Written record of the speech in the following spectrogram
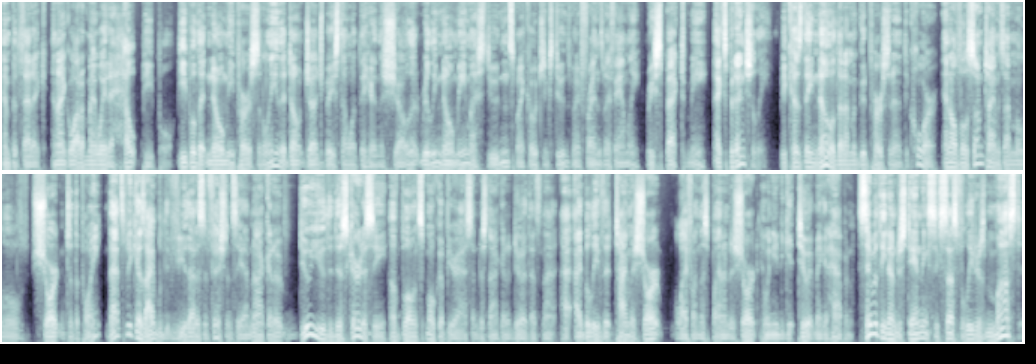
empathetic and I go out of my way to help people, people that know me personally, that don't judge based on what they hear in the show, that really know me, my students, my coaching students, my friends, my family, respect me exponentially because they know that I'm a good person at the core. And although sometimes I'm a little short and to the point, that's because I view that as efficiency. I'm not going to do you the discourtesy of blowing smoke up your ass. I'm just not going to do it. That's not, I, I believe that time is short, life on this planet is short, and we need to get to it, make it happen. Sympathy and understanding successful leaders must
